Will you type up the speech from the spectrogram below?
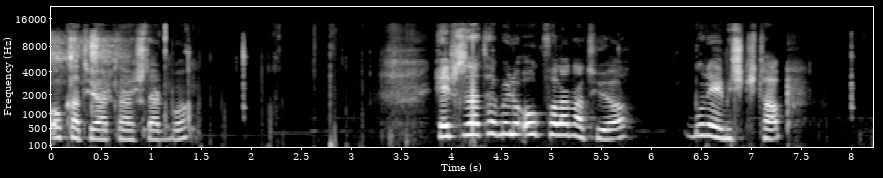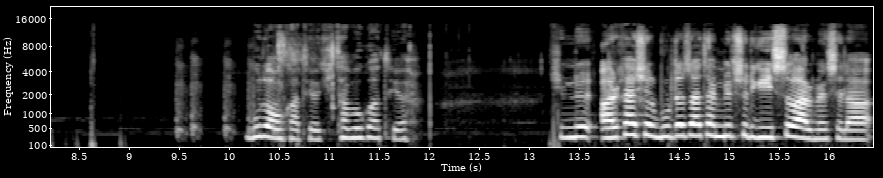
ok atıyor arkadaşlar bu. Hepsi zaten böyle ok falan atıyor. Bu neymiş kitap? Bu da ok atıyor. Kitap ok atıyor. Şimdi arkadaşlar burada zaten bir sürü giysi var mesela.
